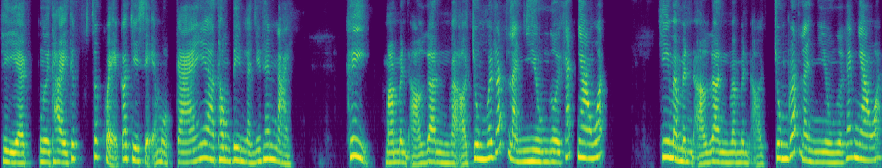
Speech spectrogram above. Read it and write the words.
Thì à, người thầy thức, sức khỏe có chia sẻ một cái à, thông tin là như thế này. Khi mà mình ở gần và ở chung với rất là nhiều người khác nhau á khi mà mình ở gần và mình ở chung rất là nhiều người khác nhau á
